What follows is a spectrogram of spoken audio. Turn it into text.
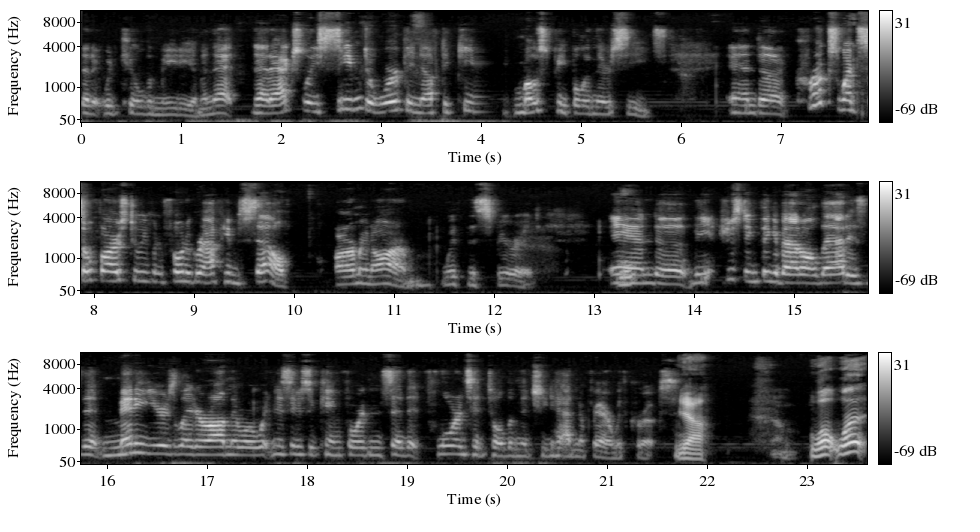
that it would kill the medium. And that, that actually seemed to work enough to keep most people in their seats. And uh, Crookes went so far as to even photograph himself arm in arm with the spirit. And uh, the interesting thing about all that is that many years later on, there were witnesses who came forward and said that Florence had told them that she'd had an affair with Crookes. Yeah. well, what?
